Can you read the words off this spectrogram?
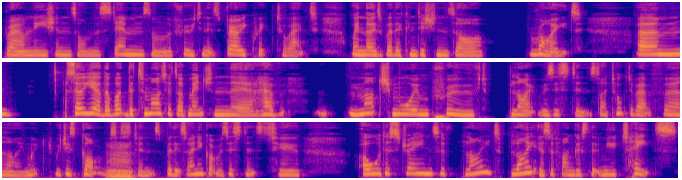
brown lesions on the stems, on the fruit, and it's very quick to act when those weather conditions are right. Um, so yeah, the, the tomatoes I've mentioned there have much more improved blight resistance. I talked about Ferline, which which has got mm. resistance, but it's only got resistance to older strains of blight. Blight is a fungus that mutates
